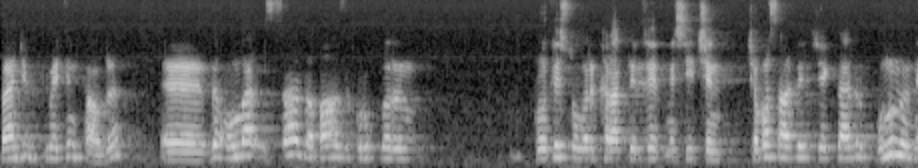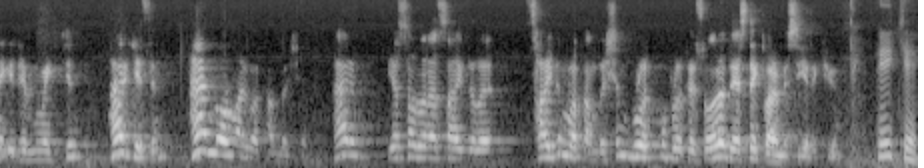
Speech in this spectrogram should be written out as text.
bence hükümetin tavrı. Ee, ve onlar ısrarla bazı grupların protestoları karakterize etmesi için çaba sarf edeceklerdir. Bunun önüne geçebilmek için herkesin, her normal vatandaşın, her yasalara saygılı, saygın vatandaşın bu, bu protestolara destek vermesi gerekiyor. Peki.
